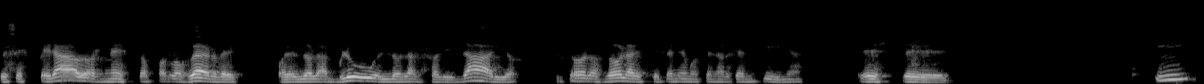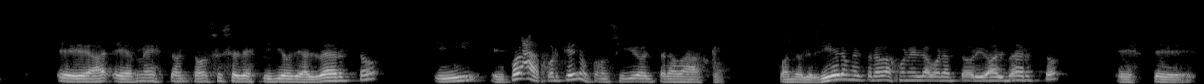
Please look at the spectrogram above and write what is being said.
Desesperado Ernesto por los verdes, por el dólar blue, el dólar solidario y todos los dólares que tenemos en Argentina. Este, y eh, Ernesto entonces se despidió de Alberto y, eh, ah, ¿por qué no consiguió el trabajo? Cuando le dieron el trabajo en el laboratorio a Alberto, este,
